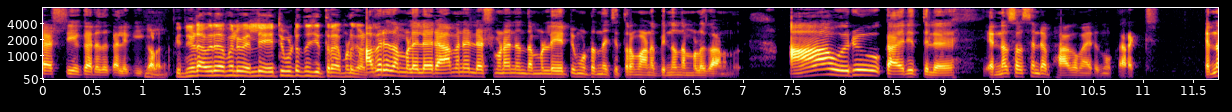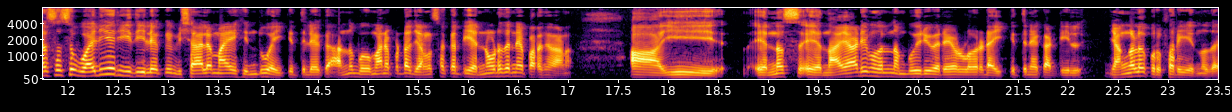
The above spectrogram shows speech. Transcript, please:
രാഷ്ട്രീയക്കാരത് കലക്കി കളഞ്ഞു. പിന്നീട് അവർ തമ്മിൽ വലിയ ഏറ്റുമുട്ടുന്ന ചിത്രം നമ്മൾ അവർ തമ്മിൽ രാമനും ലക്ഷ്മണനും തമ്മിൽ ഏറ്റുമുട്ടുന്ന ചിത്രമാണ് പിന്നെ നമ്മൾ കാണുന്നത്. ആ ഒരു കാര്യത്തിൽ എൻ എസ് എസിന്റെ ഭാഗമായിരുന്നു കറക്റ്റ് എൻ എസ് എസ് വലിയ രീതിയിലേക്ക് വിശാലമായ ഹിന്ദു ഐക്യത്തിലേക്ക് അന്ന് ബഹുമാനപ്പെട്ട ജനറൽ സെക്രട്ടറി എന്നോട് തന്നെ പറഞ്ഞതാണ് ആ ഈ എൻ എസ് നായാടി മുതൽ നമ്പൂരി വരെയുള്ളവരുടെ ഐക്യത്തിനെ കാട്ടിയിൽ ഞങ്ങൾ പ്രിഫർ ചെയ്യുന്നത്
